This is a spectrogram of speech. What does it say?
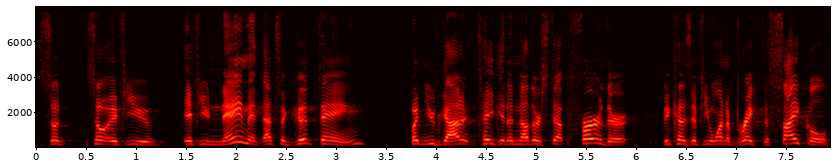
So, so if you if you name it, that's a good thing, but you've got to take it another step further because if you want to break the cycle,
